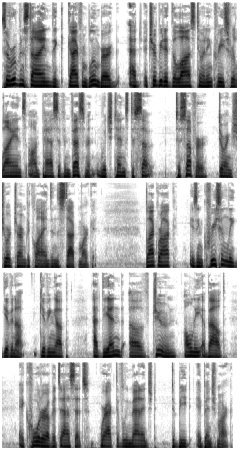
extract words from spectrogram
So Rubinstein, the guy from Bloomberg, attributed the loss to an increased reliance on passive investment, which tends to su- to suffer during short-term declines in the stock market. BlackRock is increasingly given up, giving up at the end of June only about a quarter of its assets were actively managed to beat a benchmark.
